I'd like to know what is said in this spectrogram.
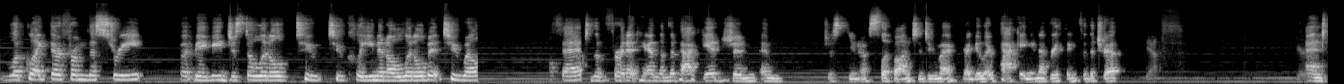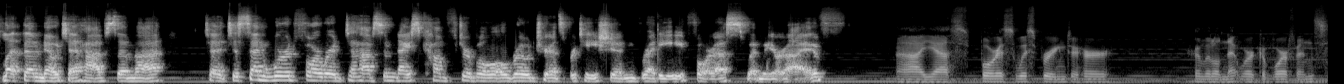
look like they're from the street, but maybe just a little too too clean and a little bit too well fed to them for it, hand them the package and, and just, you know, slip on to do my regular packing and everything for the trip. Yes. You're- and let them know to have some uh, to, to send word forward to have some nice comfortable road transportation ready for us when we arrive Ah, yes. Boris whispering to her her little network of orphans.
